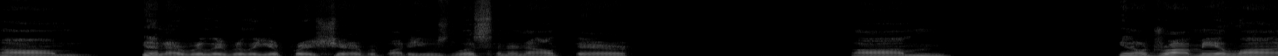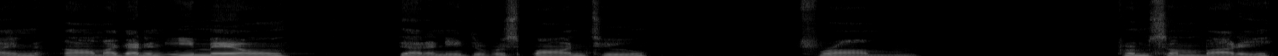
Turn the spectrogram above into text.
Um, and I really, really appreciate everybody who's listening out there. Um, you know, drop me a line. Um, I got an email that I need to respond to from from somebody.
